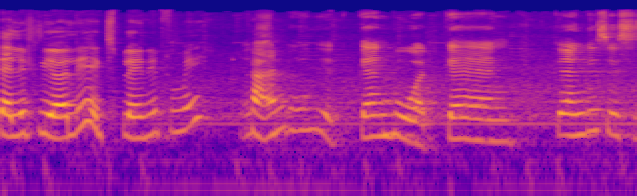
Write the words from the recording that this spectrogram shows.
tell it clearly explain it me hand Explain it. Gang buat gang. Gang this is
